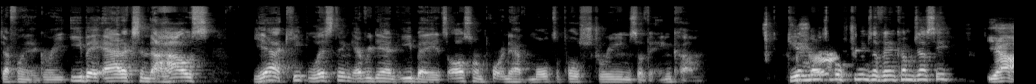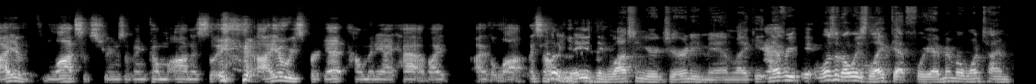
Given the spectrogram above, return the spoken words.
definitely agree. eBay addicts in the house. Yeah, keep listing every day on eBay. It's also important to have multiple streams of income. Do you have sure. multiple streams of income, Jesse? Yeah, I have lots of streams of income. Honestly, I always forget how many I have. I I have a lot. I saw amazing watching your journey, man. Like it yeah. never, it wasn't always like that for you. I remember one time,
